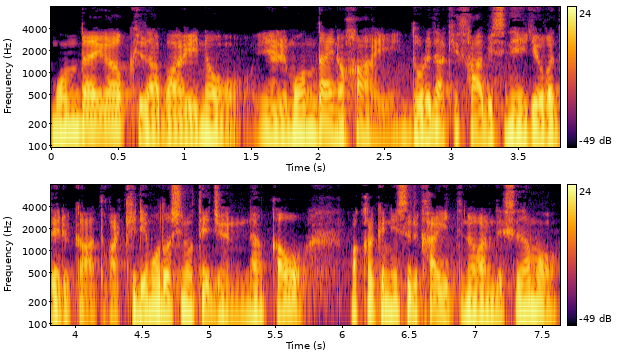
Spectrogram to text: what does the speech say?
問題が起きた場合の、いわゆる問題の範囲、どれだけサービスに影響が出るかとか、切り戻しの手順なんかを確認する会議っていうのがあるんですけども、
